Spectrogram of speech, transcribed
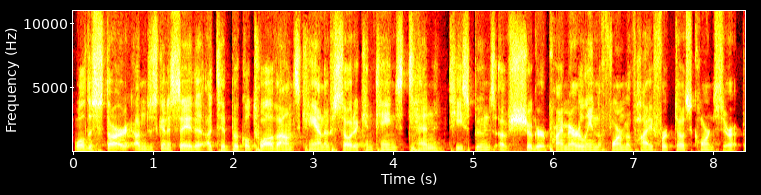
Well, to start, I'm just going to say that a typical 12 ounce can of soda contains 10 teaspoons of sugar, primarily in the form of high fructose corn syrup.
